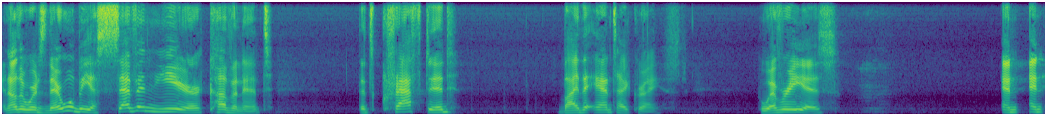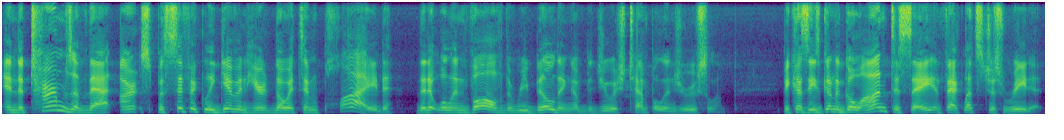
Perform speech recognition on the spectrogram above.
In other words, there will be a seven year covenant that's crafted by the Antichrist, whoever he is. And, and, and the terms of that aren't specifically given here, though it's implied that it will involve the rebuilding of the Jewish temple in Jerusalem. Because he's going to go on to say, in fact, let's just read it.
